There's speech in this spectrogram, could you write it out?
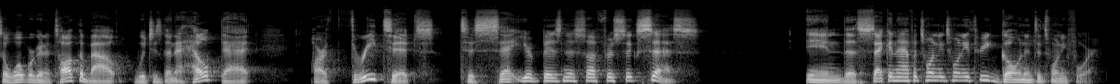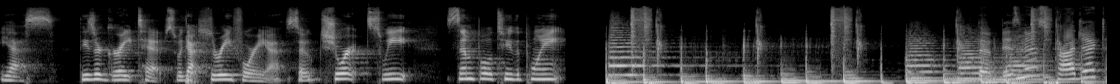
So, what we're going to talk about, which is going to help that, are three tips to set your business up for success in the second half of 2023 going into 24. Yes. These are great tips. We got Yes. three for you. So short, sweet, simple, to the point. The Business Project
